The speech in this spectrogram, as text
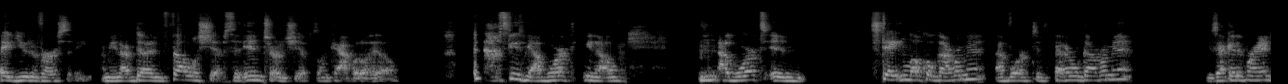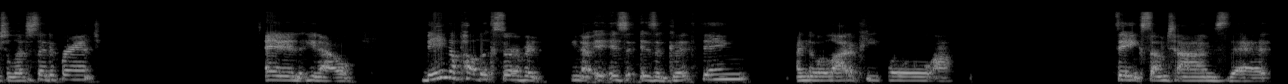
at university. I mean, I've done fellowships and internships on Capitol Hill. Excuse me, I've worked, you know, I've worked in state and local government. I've worked in federal government executive branch, legislative branch. And, you know, being a public servant, you know, is is a good thing. I know a lot of people um, think sometimes that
